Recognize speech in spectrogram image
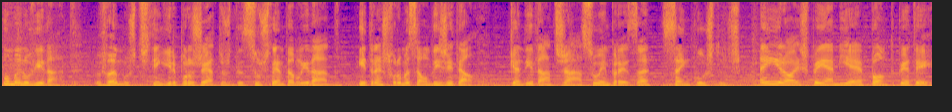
Uma novidade: vamos distinguir projetos de sustentabilidade e transformação digital. Candidate já à sua empresa sem custos em heróispme.pt.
